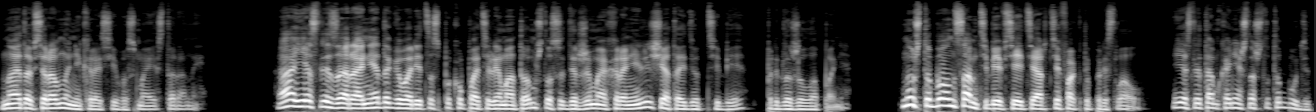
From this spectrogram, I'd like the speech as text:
Но это все равно некрасиво с моей стороны. «А если заранее договориться с покупателем о том, что содержимое хранилища отойдет тебе?» — предложил Лопаня. «Ну, чтобы он сам тебе все эти артефакты прислал. Если там, конечно, что-то будет».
